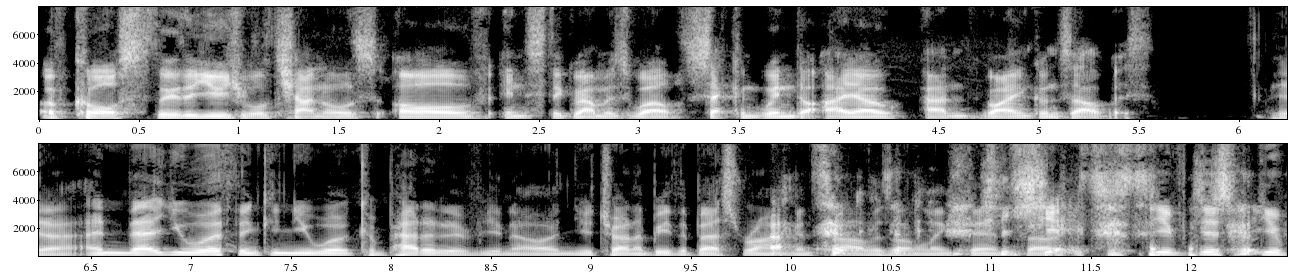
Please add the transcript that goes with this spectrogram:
of course, through the usual channels of Instagram as well, secondwind.io and Ryan Gonsalves. Yeah, and there you were thinking you weren't competitive, you know, and you're trying to be the best Ryan Gonsalves on LinkedIn. So just, you've just you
